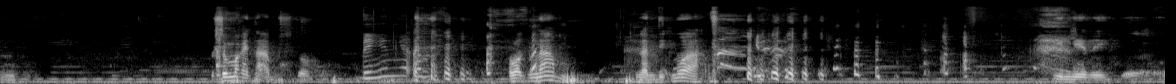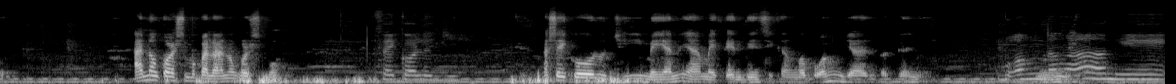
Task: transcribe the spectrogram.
Mm. Gusto mo makita abs ko? Tingin nga. Huwag na. Landik mo ah. Hinirig. Uh, anong course mo pala? Anong course mo? Psychology. Ah, psychology. May ano yan, may tendency kang mabuang dyan. Pag ganyan. Buang na nga ni.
